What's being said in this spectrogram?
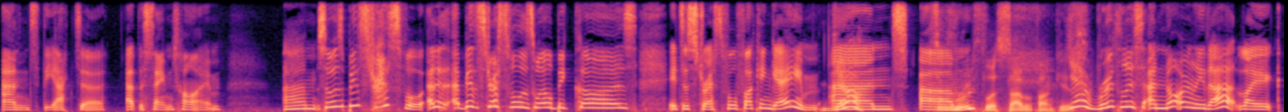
and the actor at the same time. Um, so it was a bit stressful, and a bit stressful as well because it's a stressful fucking game, Yeah. and it's um, ruthless cyberpunk is. yeah, ruthless, and not only that, like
